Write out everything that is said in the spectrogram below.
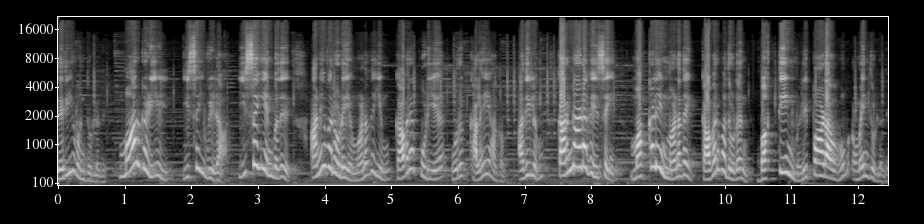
தெரிய வந்துள்ளது. மார்கழியில் இசை விழா. இசை என்பது அனைவருடைய மனதையும் கவரக்கூடிய ஒரு கலையாகும். அதிலும் கர்நாடக இசை மக்களின் மனதை கவர்வதுடன் பக்தியின் வெளிப்பாடாகவும் அமைந்துள்ளது.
